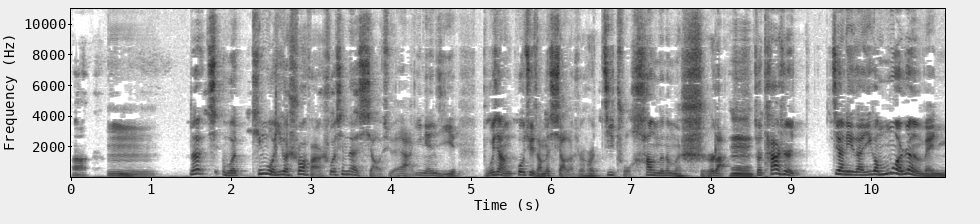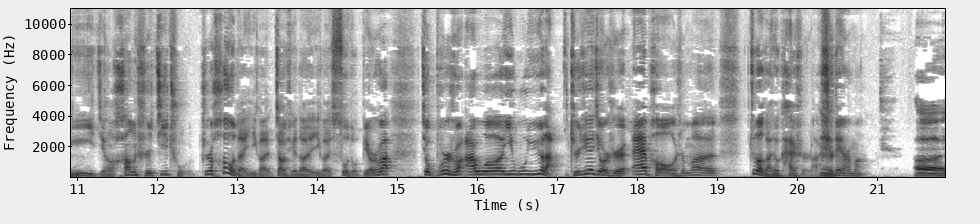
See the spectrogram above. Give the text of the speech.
啊。嗯。那我听过一个说法，说现在小学呀一年级不像过去咱们小的时候基础夯的那么实了，嗯，就它是建立在一个默认为你已经夯实基础之后的一个教学的一个速度，比如说就不是说啊喔一乌语了，直接就是 apple 什么这个就开始了，是这样吗？呃，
